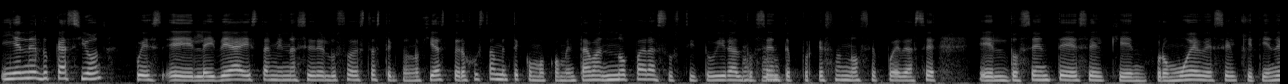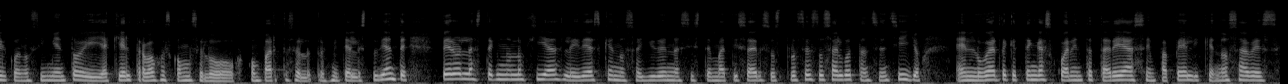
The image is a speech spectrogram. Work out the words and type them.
Y en la educación, pues eh, la idea es también hacer el uso de estas tecnologías, pero justamente como comentaba, no para sustituir al docente, porque eso no se puede hacer. El docente es el que promueve, es el que tiene el conocimiento y aquí el trabajo es cómo se lo comparte, se lo transmite al estudiante. Pero las tecnologías, la idea es que nos ayuden a sistematizar esos procesos, algo tan sencillo. En lugar de que tengas 40 tareas en papel y que no sabes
